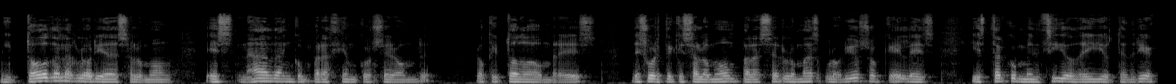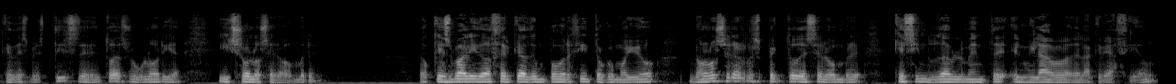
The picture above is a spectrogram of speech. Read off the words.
ni toda la gloria de Salomón es nada en comparación con ser hombre, lo que todo hombre es, de suerte que Salomón, para ser lo más glorioso que él es y estar convencido de ello, tendría que desvestirse de toda su gloria y sólo ser hombre. Lo que es válido acerca de un pobrecito como yo no lo será respecto de ser hombre, que es indudablemente el milagro de la creación.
